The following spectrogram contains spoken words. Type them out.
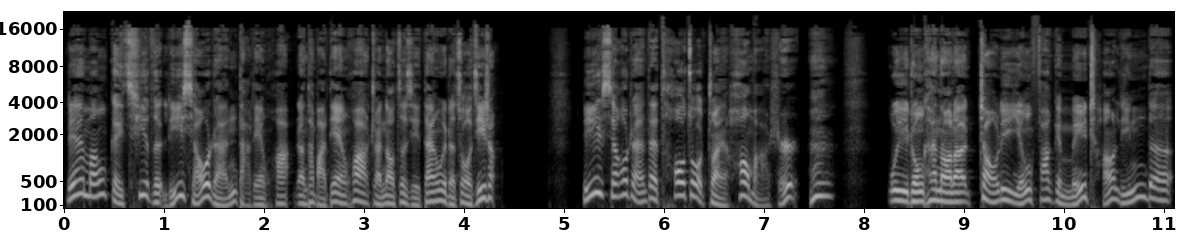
连忙给妻子李小冉打电话，让他把电话转到自己单位的座机上。李小冉在操作转号码时，嗯，无意中看到了赵丽颖发给梅长林的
